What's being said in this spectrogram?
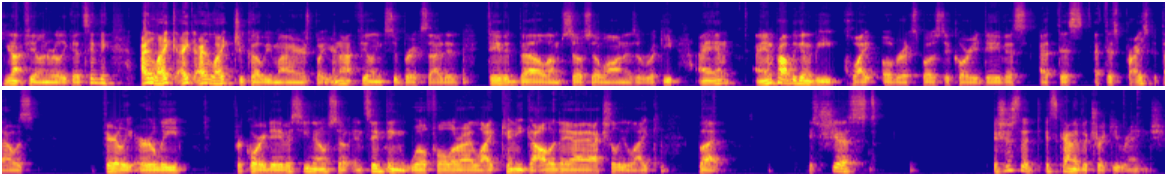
you're not feeling really good. Same thing. I like I, I, like Jakobi Meyers, but you're not feeling super excited. David Bell, I'm so so on as a rookie. I am I am probably going to be quite overexposed to Corey Davis at this at this price, but that was fairly early for Corey Davis, you know. So and same thing, Will Fuller, I like Kenny Golladay, I actually like, but It's just, it's just that it's kind of a tricky range.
